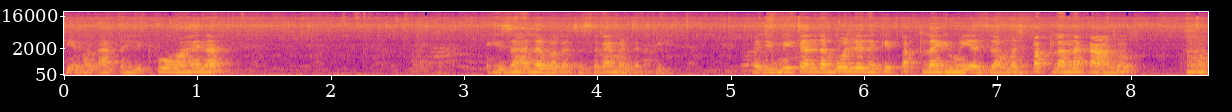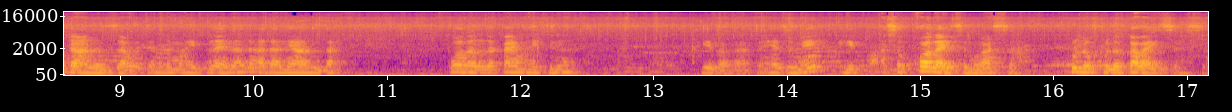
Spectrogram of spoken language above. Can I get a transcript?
हे बघा आता हे पोहा आहे ना हे झालं बघा तसं काय म्हणतात ते. म्हणजे मी त्यांना बोललेलं की पतला घेऊन येत जा म्हणजे पतला नका आणू. मोठा आणत जावं. त्यांना माहीत नाही ना दादाने आणला पोरांना काय माहिती ना? हे बघा आता ह्याचं मी हे असं खोलायचं मग असं. फुलं फुलं करायचं असं.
